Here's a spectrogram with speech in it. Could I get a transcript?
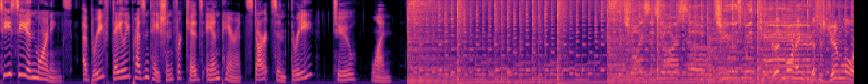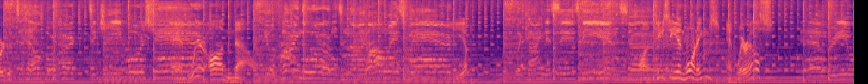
TCN Mornings, a brief daily presentation for kids and parents, starts in three, two, one. The choice is yours, so choose with care. Good morning. This is Jim Lord, To help or hurt, to keep or share. and we're on now. You'll find the world's not always fair. Yep. But kindness is the answer. On TCN Mornings, and where else? Everywhere.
